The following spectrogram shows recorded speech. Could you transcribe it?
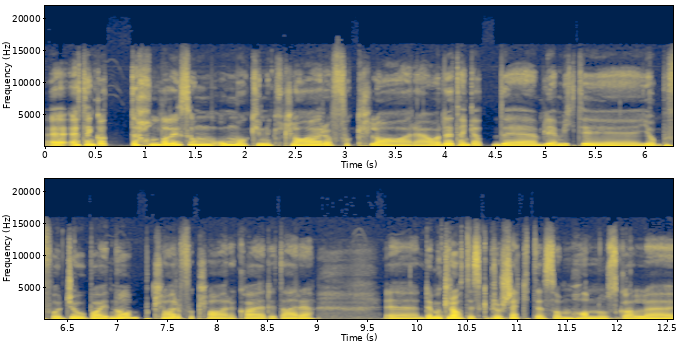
eh, jeg tenker at det handler liksom om å kunne klare å forklare, og det tenker jeg at det blir en viktig jobb for Joe Biden å klare å forklare hva er dette her, eh, demokratiske prosjektet som han nå skal eh,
